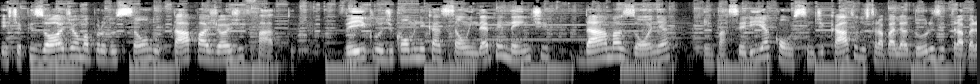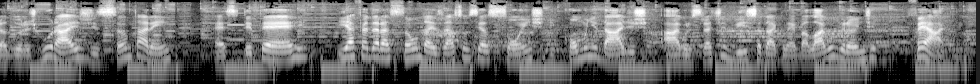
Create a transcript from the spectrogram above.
Este episódio é uma produção do Tapajós de Fato, veículo de comunicação independente da Amazônia, em parceria com o Sindicato dos Trabalhadores e Trabalhadoras Rurais de Santarém, STTR, e a Federação das Associações e Comunidades Agroextrativistas da Gleba Lago Grande, FEAGRE.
